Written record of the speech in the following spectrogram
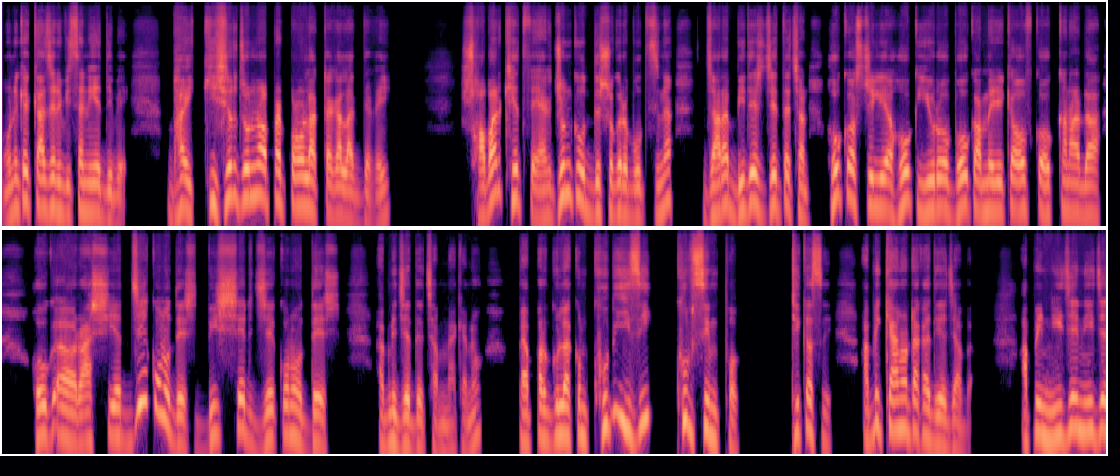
অনেকে কাজের ভিসা নিয়ে দিবে। ভাই, কিসের জন্য আপনার পনেরো লাখ টাকা লাগবে ভাই? সবার ক্ষেত্রে একজনকে উদ্দেশ্য করে বলছি না, যারা বিদেশ যেতে চান, হোক অস্ট্রেলিয়া, হোক ইউরোপ, হোক আমেরিকা, হোক হোক কানাডা হোক রাশিয়ার রাশিয়া যে কোনো দেশ, বিশ্বের যে কোনো দেশ আপনি যেতে চান না কেন, ব্যাপারগুলো এখন খুব ইজি খুব সিম্পল ঠিক আছে? আপনি কেন টাকা দিয়ে যাবেন? আপনি নিজে নিজে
